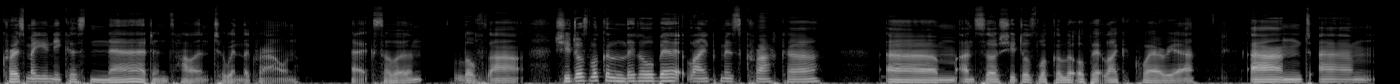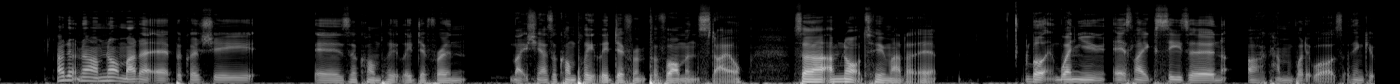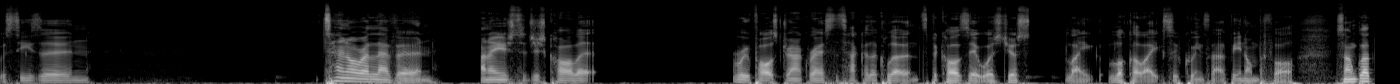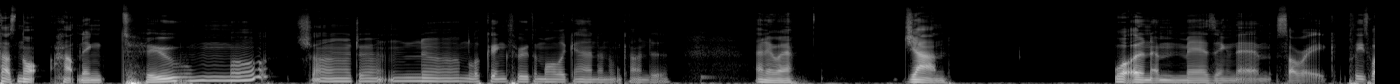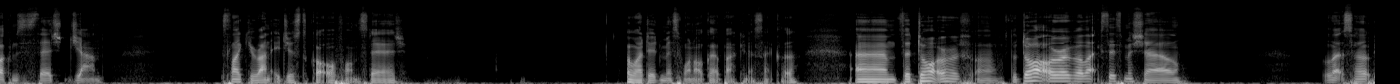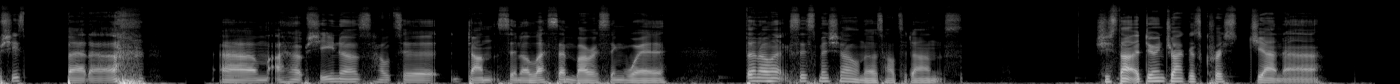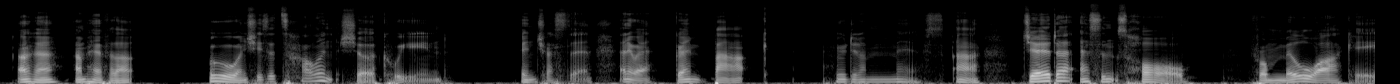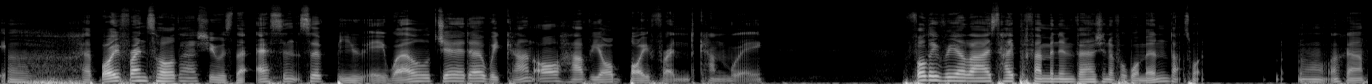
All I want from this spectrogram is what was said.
Charisma, uniqueness, nerd, and talent to win the crown. Excellent. Love that. She does look a little bit like Miz Cracker. Um, and so she does look a little bit like Aquaria. And um, I don't know, I'm not mad at it because she is a completely different like she has a completely different performance style. So I'm not too mad at it. But when you, it's like season, oh, I can't remember what it was. I think it was season 10 or 11. And I used to just call it RuPaul's Drag Race The Attack of the Clones because it was just like lookalikes of queens that have been on before. So I'm glad that's not happening too much. I don't know. I'm looking through them all again and I'm kind of Anyway, Jan. What an amazing name. Sorry. Please welcome to the stage, Jan. It's like your auntie just got up on stage. Oh, I did miss one. I'll go back in a sec though. Um, the daughter of oh, the daughter of Alexis Michelle. Let's hope she's better. Um, I hope she knows how to dance in a less embarrassing way than Alexis Michelle knows how to dance. She started doing drag as Kris Jenner. Okay, I'm here for that. Ooh, and she's a talent show queen. Interesting. Anyway, going back, who did I miss? Ah, Jaida Essence Hall from Milwaukee. her boyfriend told her she was the essence of beauty. Well, Jaida, we can't all have your boyfriend, can we? Fully realised hyperfeminine version of a woman. That's what. Oh, okay.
